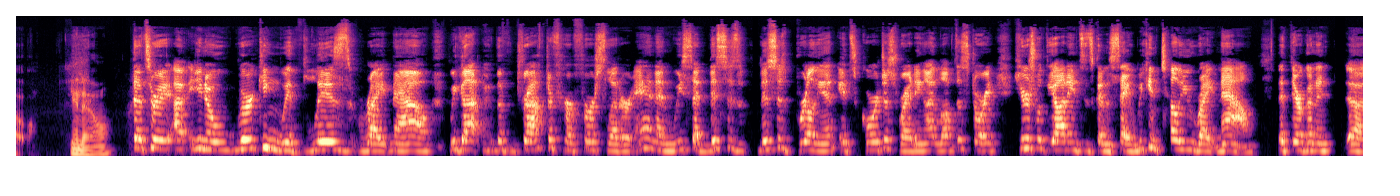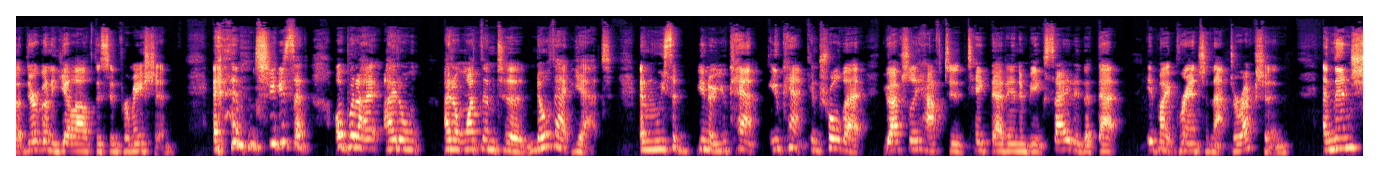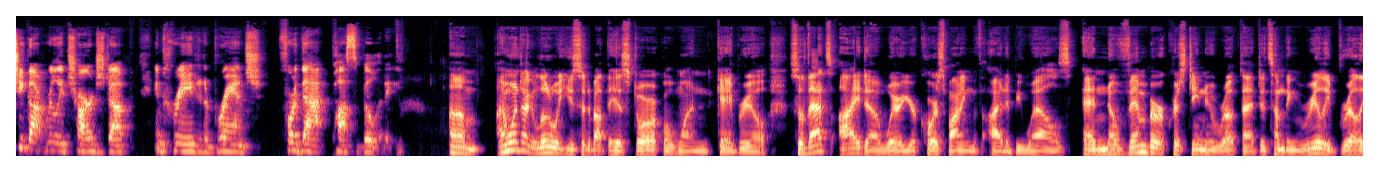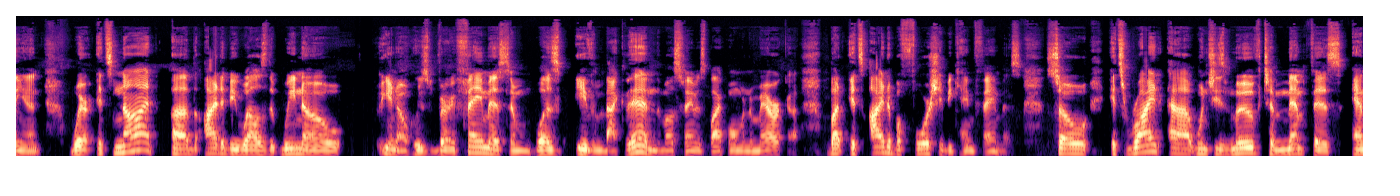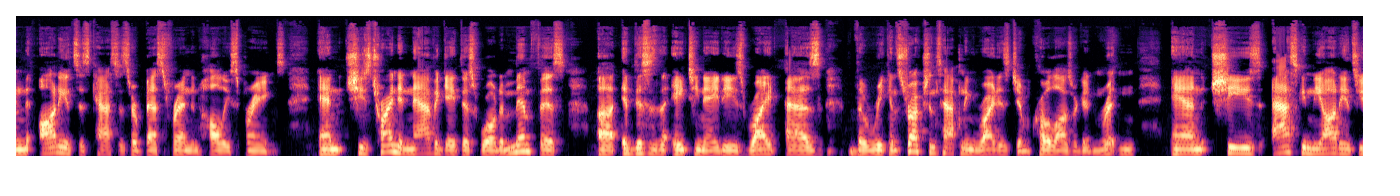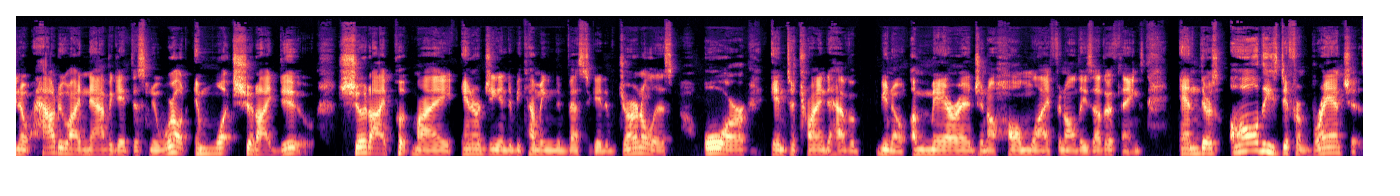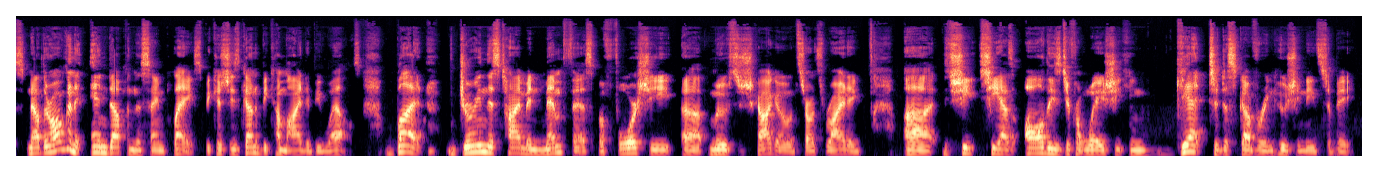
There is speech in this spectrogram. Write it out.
you know? That's right uh, you know working with liz right now we got the draft of her first letter in and we said this is this is brilliant it's gorgeous writing i love the story here's what the audience is going to say we can tell you right now that they're going to uh, they're going to yell out this information. And she said oh but i i don't i don't want them to know that yet. And we said you know you can't you can't control that you actually have to take that in and be excited that that it might branch in that direction. And then she got really charged up and created a branch for that possibility. Um, I want to talk a little what you said about the historical one, Gabriel. So that's Ida, where you're corresponding with Ida B. Wells. And November, Christine, who wrote that, did something really brilliant, where it's not uh, the Ida B. Wells that we know you know, who's very famous and was even back then the most famous black woman in America. But it's Ida before she became famous. So it's right uh, when she's moved to Memphis and the audience is cast as her best friend in Holly Springs. And she's trying to navigate this world in Memphis uh, it, this is the 1880s, right as the Reconstruction's happening, right as Jim Crow laws are getting written. And she's asking the audience, you know, how do I navigate this new world and what should I do? Should I put my energy into becoming an investigative journalist or into trying to have a you know a marriage and a home life and all these other things. And there's all these different branches. Now they're all going to end up in the same place because she's going to become ida b wells. But during this time in memphis before she uh, moves to chicago and starts writing uh, she she has all these different ways she can get to discovering who she needs to be.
